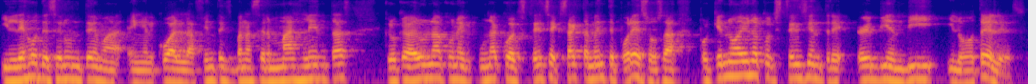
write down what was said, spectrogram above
y lejos de ser un tema en el cual las fintechs van a ser más lentas, creo que va a haber una, una coexistencia exactamente por eso. O sea, ¿por qué no hay una coexistencia entre Airbnb y los hoteles?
